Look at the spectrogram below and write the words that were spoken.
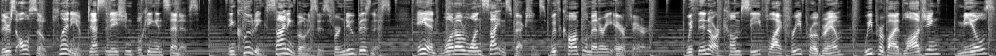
There's also plenty of destination booking incentives, including signing bonuses for new business and one on one site inspections with complimentary airfare. Within our Come See Fly Free program, we provide lodging, meals,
